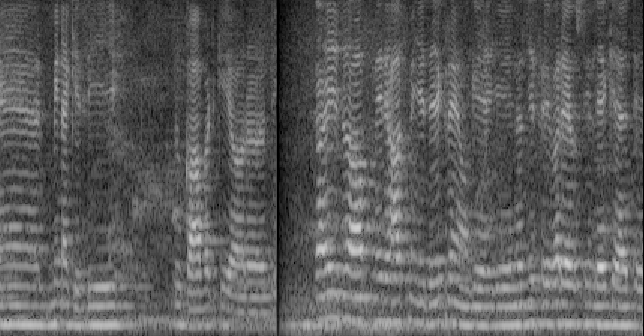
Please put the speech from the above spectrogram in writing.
हैं बिना किसी रुकावट की और गाइस आप मेरे हाथ में ये देख रहे होंगे, ये एनर्जी सेवर है, उस दिन लेके आए थे।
